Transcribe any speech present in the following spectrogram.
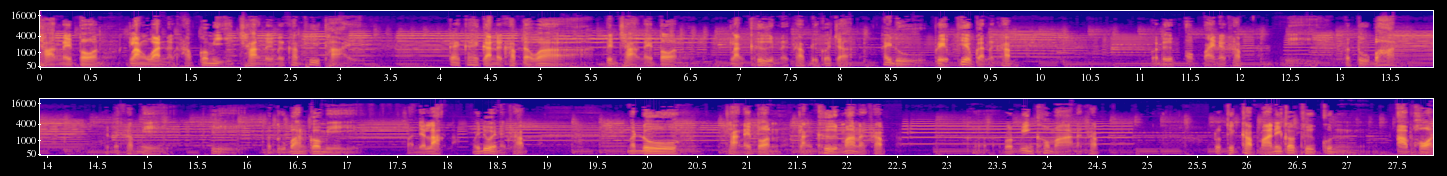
ฉากในตอนกลางวันนะครับ ก็มีอีกฉากหนึ่งนะครับที่ถ่ายใกล้ ๆ กันนะครับ แต่ว่าเป็นฉากในตอน กลางคืนนะครับ เดี๋ยวก็จะให้ดูเปรียบเทียบกันนะครับ ก็เดินออกไปนะครับ มีประตูบ้านเห็นไหมครับมีที่ประตูบ้านก็มีสัญลักษณ์ไว้ด้วยนะครับ มาดูฉากในตอนกลางคืนมากนะครับ รถวิ่งเข้ามานะครับ รถที่ขับมานี่ก็คือคุณอาพร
